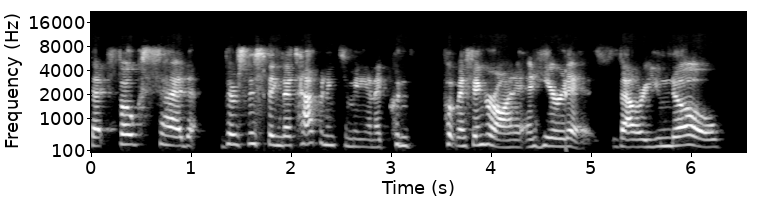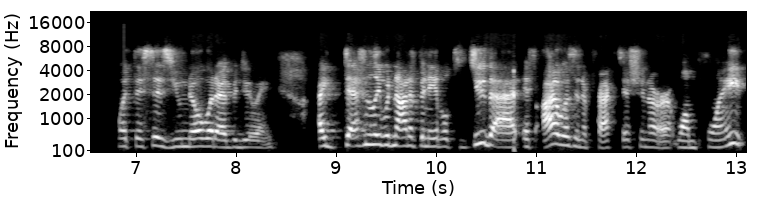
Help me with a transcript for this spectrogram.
that folks said there's this thing that's happening to me and i couldn't put my finger on it and here it is. Valerie you know what this is. You know what I've been doing. I definitely would not have been able to do that if I wasn't a practitioner at one point,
